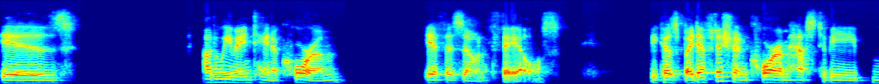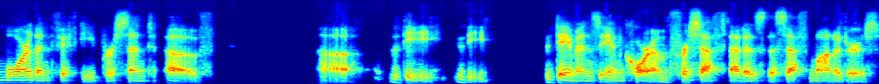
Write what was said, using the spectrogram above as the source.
is how do we maintain a quorum if a zone fails? Because by definition, quorum has to be more than 50% of uh, the, the daemons in quorum for Ceph, that is the Ceph monitors.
